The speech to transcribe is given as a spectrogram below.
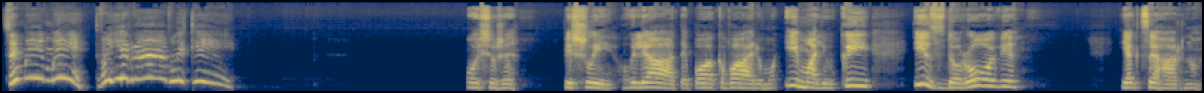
Це ми, ми, твої равлики. Ось уже пішли гуляти по акваріуму і малюки, і здорові. Як це гарно.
